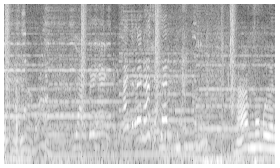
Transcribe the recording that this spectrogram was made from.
ลี่ยนตอนเลยหามาบ่อยากไปแห้งห่างจากเล่น50เซนหามุมอื่น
